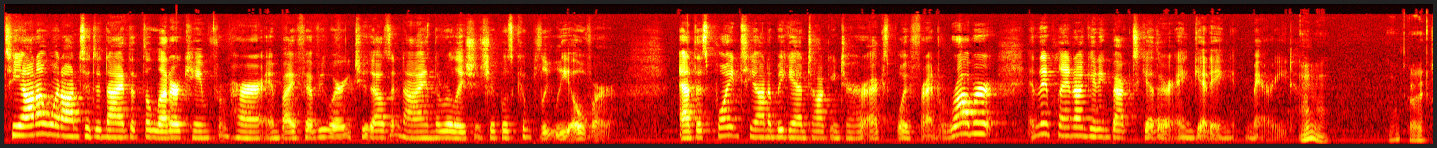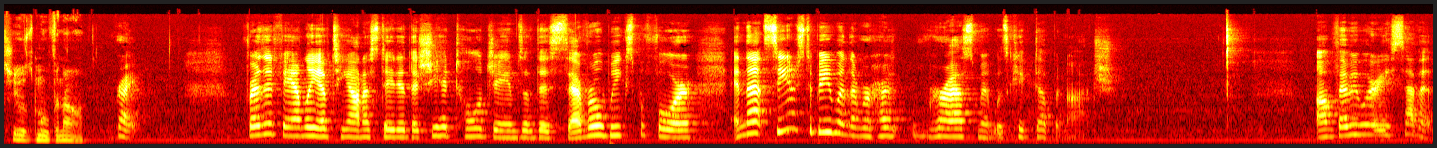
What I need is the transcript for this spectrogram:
Tiana went on to deny that the letter came from her, and by February 2009, the relationship was completely over. At this point, Tiana began talking to her ex boyfriend, Robert, and they planned on getting back together and getting married. Mm. Okay. She was moving on. Right. Friends and family of Tiana stated that she had told James of this several weeks before, and that seems to be when the har- harassment was kicked up a notch. On February 7th,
